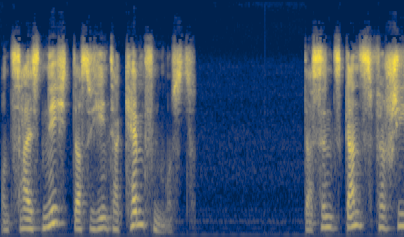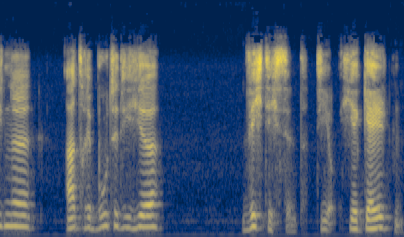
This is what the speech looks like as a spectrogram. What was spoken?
Und das heißt nicht, dass du jeden Tag kämpfen musst. Das sind ganz verschiedene Attribute, die hier wichtig sind, die hier gelten.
